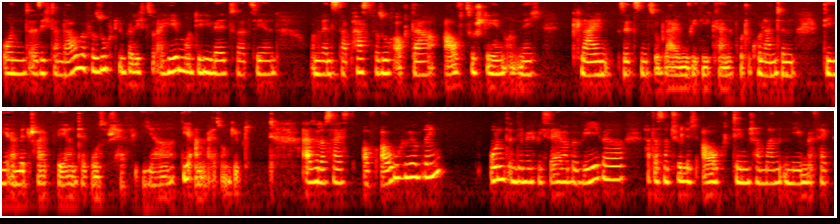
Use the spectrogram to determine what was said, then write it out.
und äh, sich dann darüber versucht, über dich zu erheben und dir die Welt zu erzählen. Und wenn es da passt, versuch auch da aufzustehen und nicht klein sitzen zu bleiben, wie die kleine Protokollantin, die äh, mitschreibt, während der große Chef ihr die Anweisung gibt. Also das heißt, auf Augenhöhe bringen und indem ich mich selber bewege, hat das natürlich auch den charmanten Nebeneffekt,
